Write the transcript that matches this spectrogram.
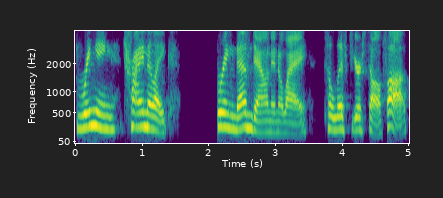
bringing, trying to like bring them down in a way to lift yourself up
